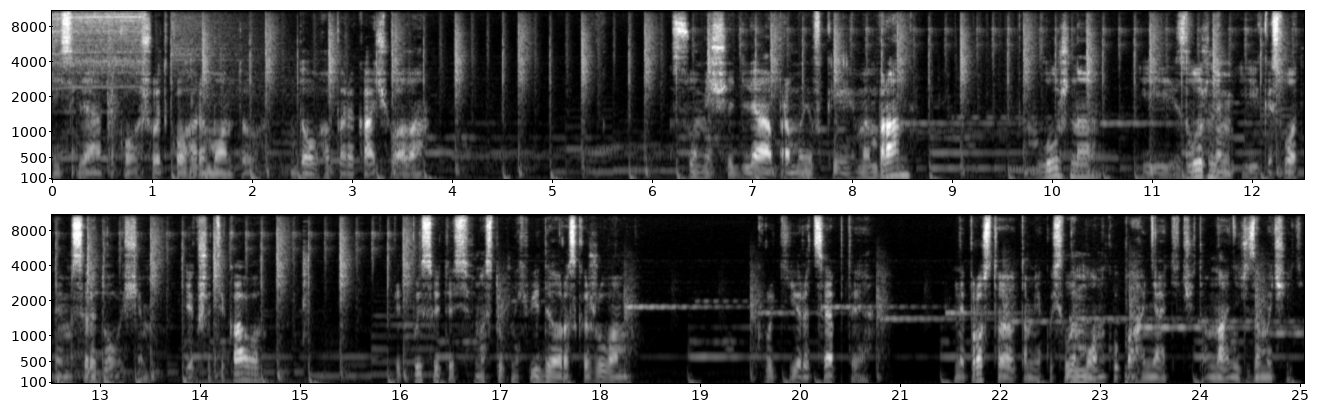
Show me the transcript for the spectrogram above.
після такого швидкого ремонту довго перекачувала суміші для промивки мембран, лужна і з лужним і кислотним середовищем. Якщо цікаво, підписуйтесь в наступних відео, розкажу вам круті рецепти. Не просто там якусь лимонку поганять чи там на ніч замочить,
